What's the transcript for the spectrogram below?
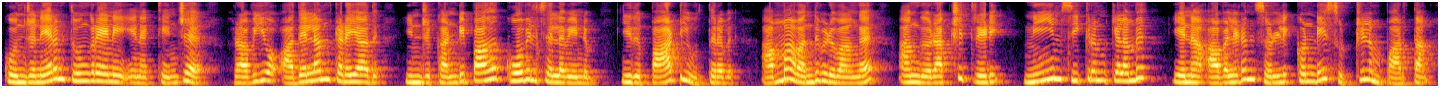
கொஞ்ச நேரம் தூங்குறேனே என கெஞ்ச ரவியோ அதெல்லாம் கிடையாது. இன்று கண்டிப்பாக கோவில் செல்ல வேண்டும். இது பாட்டி உத்தரவு. அம்மா வந்து விடுவாங்க. அங்கு ரக்ஷித் ரெடி. நீயும் சீக்கிரம் கிளம்பு என அவளிடம் சொல்லிக்கொண்டே சுற்றிலும் பார்த்தான்.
